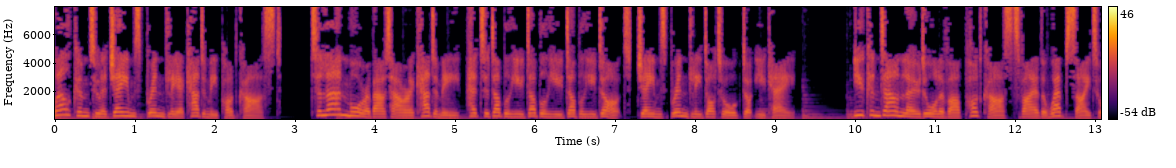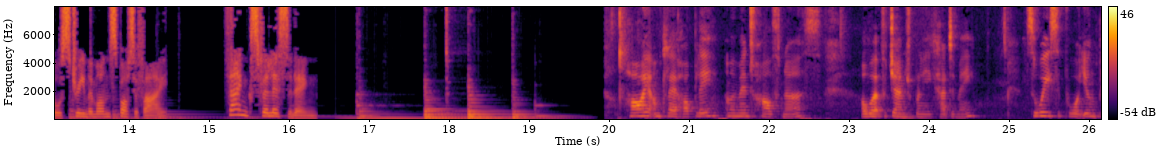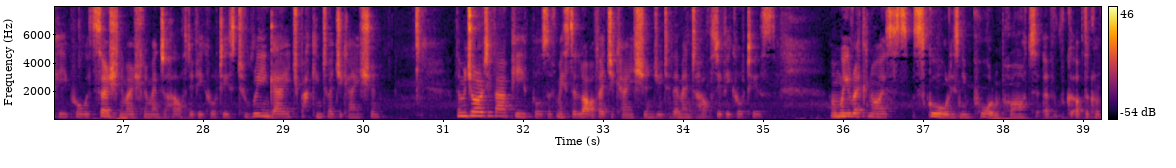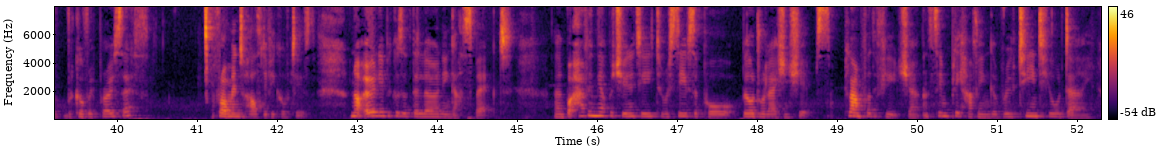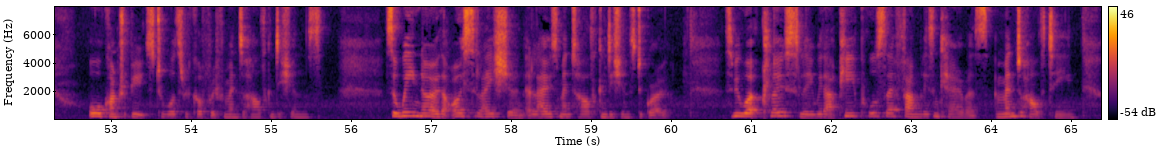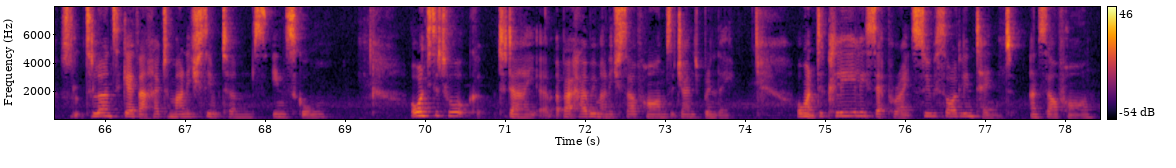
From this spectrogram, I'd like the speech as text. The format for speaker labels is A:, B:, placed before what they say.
A: Welcome to a James Brindley Academy podcast. To learn more about our academy, head to www.jamesbrindley.org.uk. You can download all of our podcasts via the website or stream them on Spotify. Thanks for listening.
B: Hi, I'm Claire Hobley. I'm a mental health nurse. I work for James Brindley Academy. So we support young people with social, emotional and mental health difficulties to re-engage back into education. The majority of our pupils have missed a lot of education due to their mental health difficulties and we recognise school is an important part of, of the recovery process from mental health difficulties, not only because of the learning aspect, um, but having the opportunity to receive support, build relationships, plan for the future, and simply having a routine to your day all contributes towards recovery from mental health conditions. So we know that isolation allows mental health conditions to grow. So we work closely with our pupils, their families and carers, and mental health team to learn together how to manage symptoms in school. I wanted to talk today um, about how we manage self-harms at James Brindley. I want to clearly separate suicidal intent and self-harm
